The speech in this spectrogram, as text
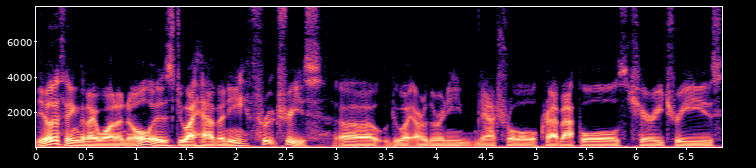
The other thing that I wanna know is, do I have any fruit trees? Uh, do I, are there any natural crab apples, cherry trees?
